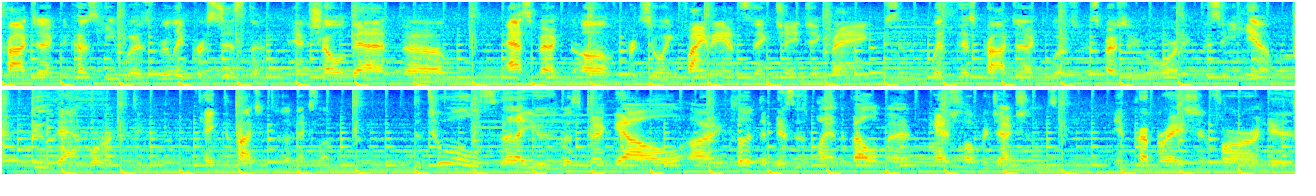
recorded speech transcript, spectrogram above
project because he was really persistent and showed that um, aspect of pursuing financing, changing banks with this project was especially rewarding to see him do that work take the project to the next level. The tools that I use with Miguel uh, include the business plan development, cash flow projections, in preparation for his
